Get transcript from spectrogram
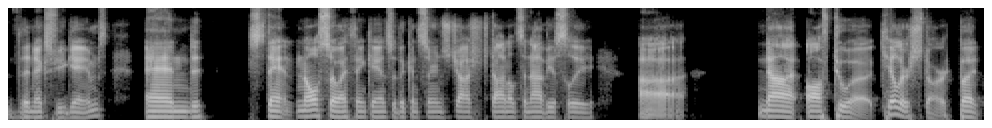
the next few games. And Stanton also, I think, answered the concerns. Josh Donaldson, obviously, uh, not off to a killer start, but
